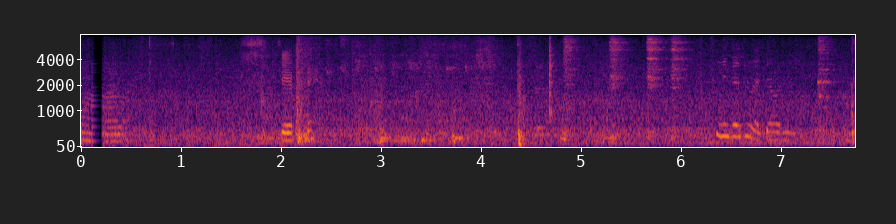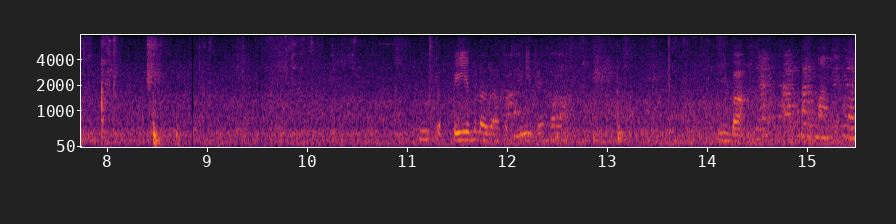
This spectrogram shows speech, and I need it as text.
มาแล้วเจ็บเลยมีแต่ถั่วเดียวนี่นี่กะปิมันเราเอากะปิไปให้นี่บอกเรา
